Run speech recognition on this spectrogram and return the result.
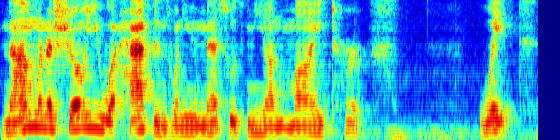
Now I'm gonna show you what happens when you mess with me on my turf. Wait.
